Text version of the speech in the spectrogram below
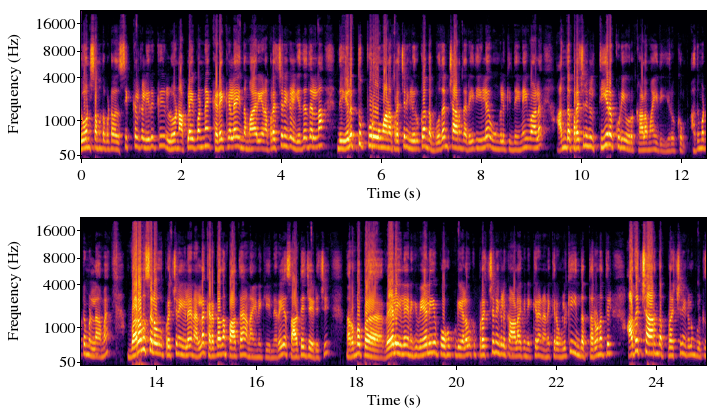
லோன் சம்மந்தப்பட்ட சிக்கல்கள் இருக்குது லோன் அப்ளை பண்ண கிடைக்கல இந்த மாதிரியான பிரச்சனைகள் எதெல்லாம் இந்த எழுத்துப்பூர்வமான பிரச்சனைகள் இருக்கோ அந்த புதன் சார்ந்த ரீதியில் உங்களுக்கு இந்த இணைவால் அந்த பிரச்சனைகள் தீரக்கூடிய ஒரு காலமாக இது இருக்கும். அது மட்டும் இல்லாமல் வரவு செலவு பிரச்சனைகளை நல்லா கரெக்டாக தான் பார்த்தேன். ஆனால் இன்றைக்கி நிறைய ஷார்ட்டேஜ் ஆகிடுச்சு நான் ரொம்ப இப்போ வேலையில் எனக்கு வேலையே போகக்கூடிய அளவுக்கு பிரச்சனைகளுக்கு ஆளாகி நிற்கிறேன் நினைக்கிறவங்களுக்கு இந்த தருணத்தில் அதை சார்ந்த பிரச்சனைகளும் உங்களுக்கு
